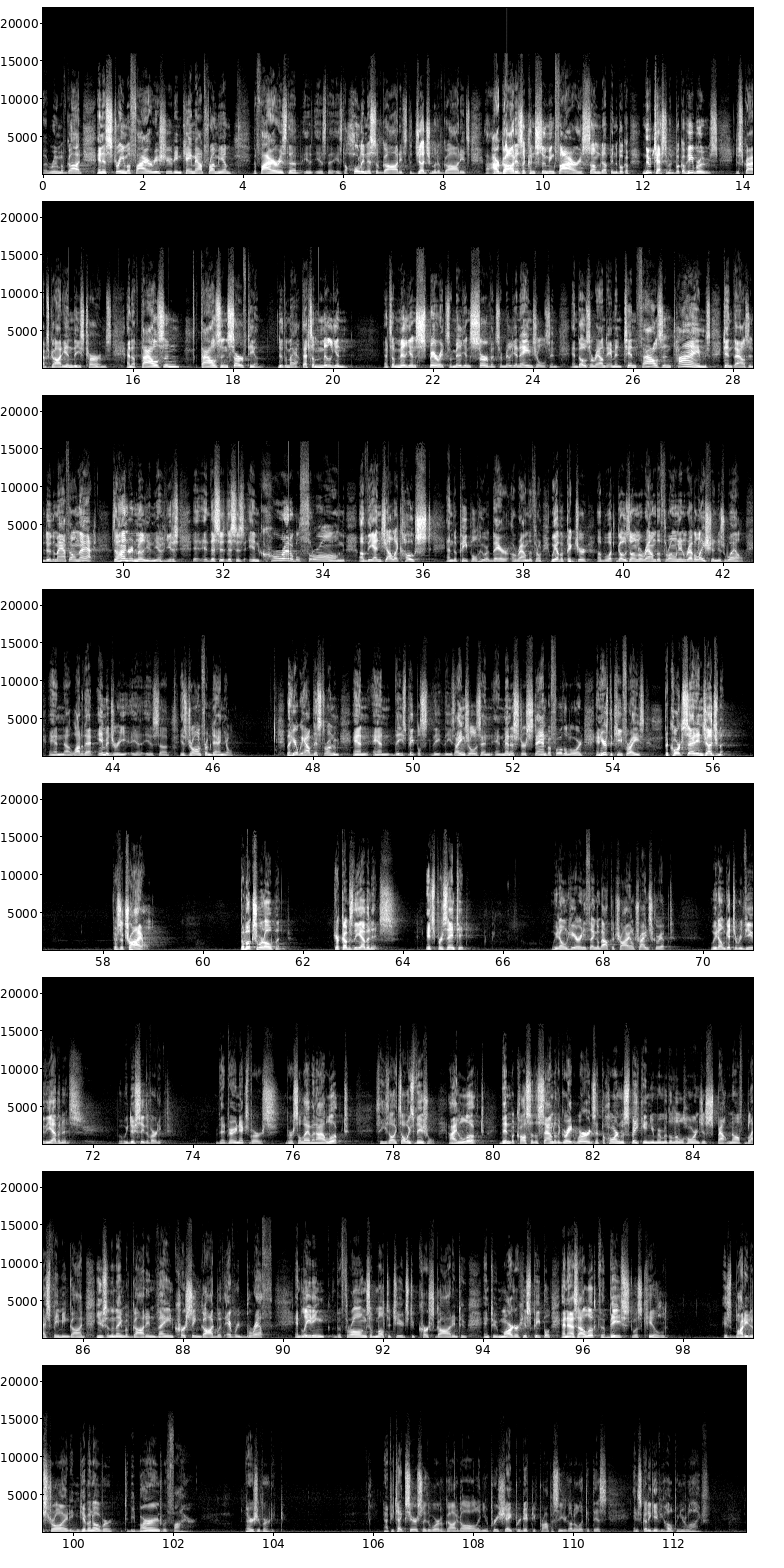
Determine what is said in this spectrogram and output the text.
room of God, and a stream of fire issued and came out from him. The fire is the, is, the, is the holiness of God. It's the judgment of God. It's, uh, our God is a consuming fire, is summed up in the book of New Testament, book of Hebrews, describes God in these terms. And a thousand, thousand served him. Do the math. That's a million. That's a million spirits, a million servants, a million angels, and, and those around him, and 10,000 times 10,000. Do the math on that. It's a hundred million. You know, you just this is this is incredible throng of the angelic host and the people who are there around the throne. We have a picture of what goes on around the throne in Revelation as well, and a lot of that imagery is uh, is drawn from Daniel. But here we have this throne room, and, and these people, the, these angels and, and ministers stand before the Lord. And here's the key phrase the court said in judgment. There's a trial. The books were opened. Here comes the evidence. It's presented. We don't hear anything about the trial transcript. We don't get to review the evidence, but we do see the verdict. That very next verse, verse 11, I looked. See, it's always visual. I looked. Then, because of the sound of the great words that the horn was speaking, you remember the little horn just spouting off, blaspheming God, using the name of God in vain, cursing God with every breath and leading the throngs of multitudes to curse God and to, and to martyr his people. And as I looked, the beast was killed, his body destroyed and given over to be burned with fire. There's your verdict. Now, if you take seriously the Word of God at all and you appreciate predictive prophecy, you're going to look at this and it's going to give you hope in your life.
